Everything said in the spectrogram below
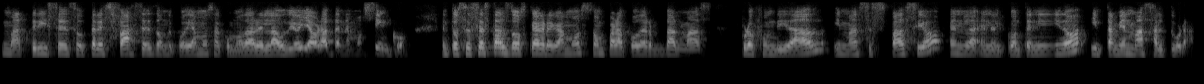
matrices o tres fases donde podíamos acomodar el audio y ahora tenemos cinco. Entonces, estas dos que agregamos son para poder dar más profundidad y más espacio en, la, en el contenido y también más altura.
